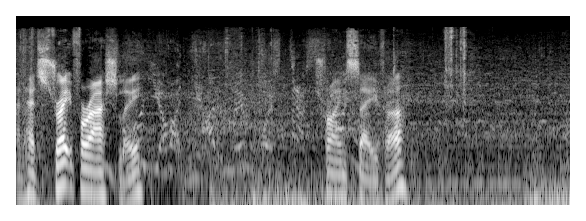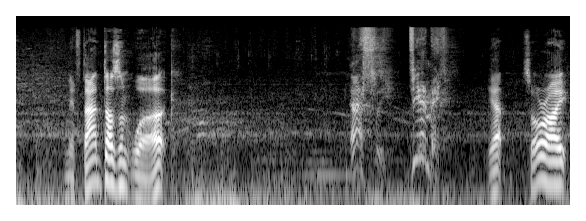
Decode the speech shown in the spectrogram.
And head straight for Ashley. Try and save her. And if that doesn't work... Ashley, damn it! Yep, it's alright.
